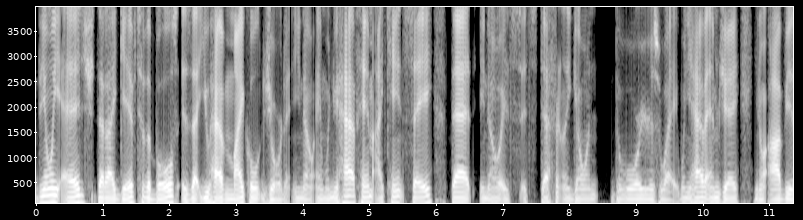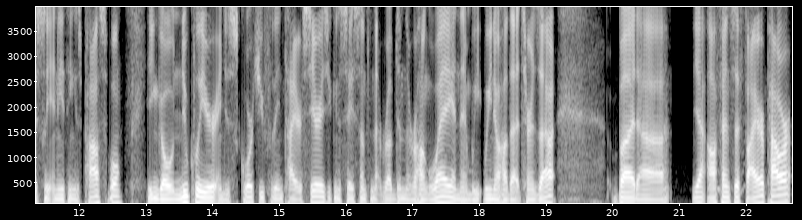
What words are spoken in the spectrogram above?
the only edge that I give to the Bulls is that you have Michael Jordan, you know, and when you have him, I can't say that, you know, it's it's definitely going the Warriors' way. When you have MJ, you know, obviously anything is possible. He can go nuclear and just scorch you for the entire series. You can say something that rubbed him the wrong way, and then we, we know how that turns out. But uh, yeah, offensive firepower,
